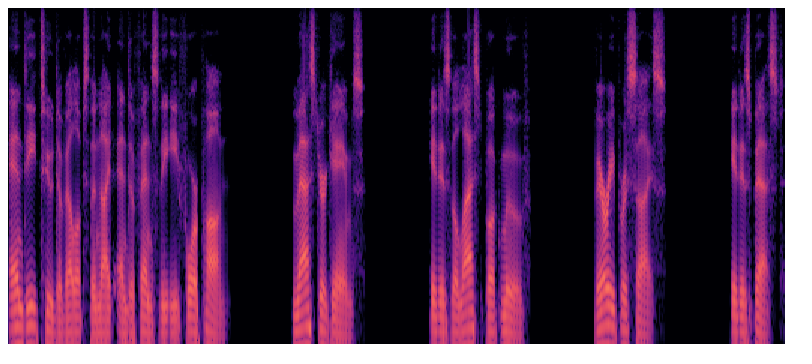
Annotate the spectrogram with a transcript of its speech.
And d2 develops the knight and defends the e4 pawn. Master Games. It is the last book move. Very precise. It is best.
